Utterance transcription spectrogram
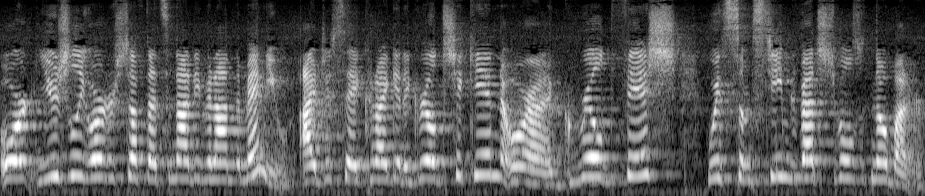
or usually order stuff that's not even on the menu. I just say, could I get a grilled chicken or a grilled fish with some steamed vegetables with no butter?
